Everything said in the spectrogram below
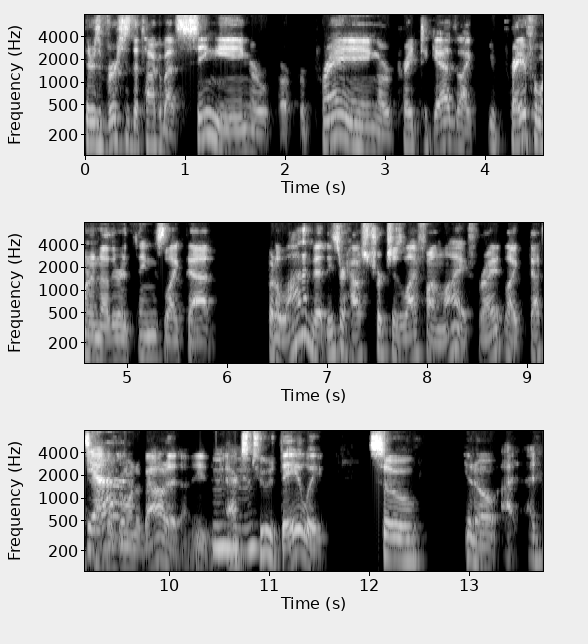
there's verses that talk about singing or, or, or praying or pray together, like you pray for one another and things like that. But a lot of it, these are house churches, life on life, right? Like that's how Yeah. we're going about it. I mean, Mhm. Acts 2 is daily. So, you know, I, I,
